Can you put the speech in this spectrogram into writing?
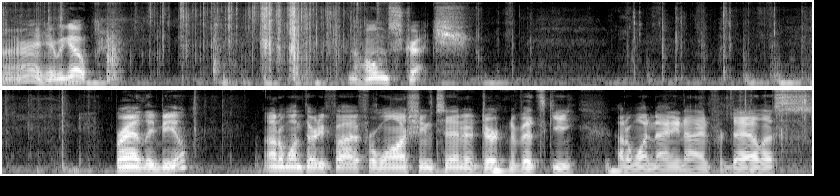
All right, here we go. The home stretch. Bradley Beal out of 135 for Washington, and Dirk Nowitzki out of 199 for Dallas.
